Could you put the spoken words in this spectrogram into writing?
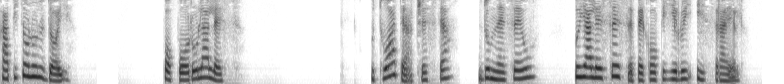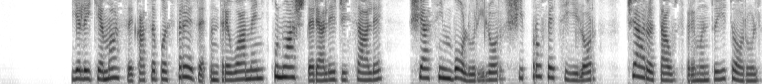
Capitolul 2 Poporul ales Cu toate acestea, Dumnezeu îi alesese pe copiii lui Israel. El îi chemase ca să păstreze între oameni cunoașterea legii sale și a simbolurilor și profețiilor ce arătau spre Mântuitorul.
